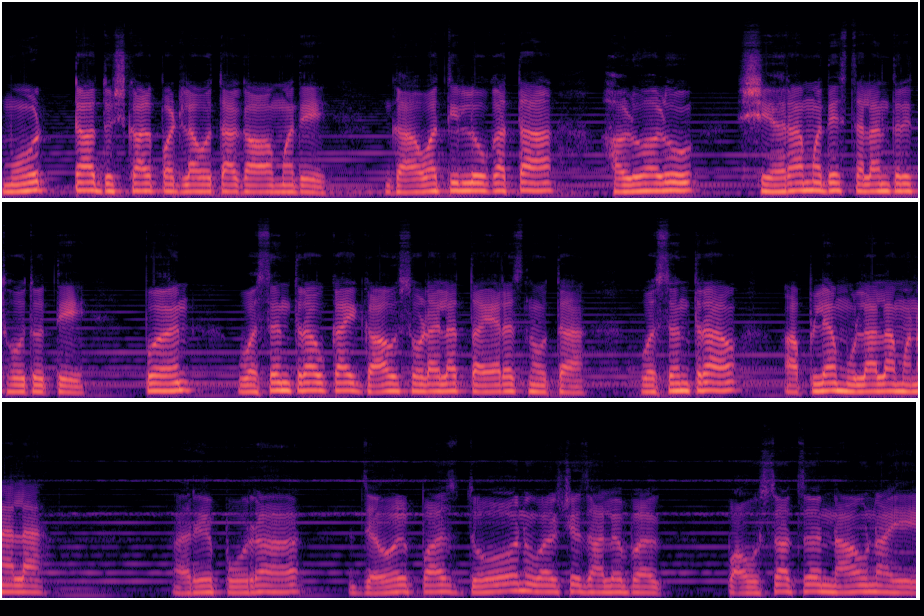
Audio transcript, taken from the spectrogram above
मोठा दुष्काळ पडला होता गावामध्ये. गावातील लोक आता हळूहळू शहरामध्ये स्थलांतरित होत होते. पण वसंतराव काय गाव सोडायला तयारच नव्हता. वसंतराव आपल्या मुलाला म्हणाला अरे पोरा जवळपास दोन वर्ष झालं बघ पावसाचं नाव नाही.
